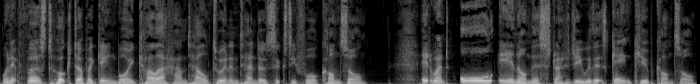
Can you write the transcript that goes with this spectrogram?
when it first hooked up a Game Boy Color handheld to a Nintendo 64 console. It went all in on this strategy with its GameCube console.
